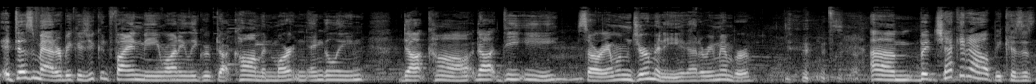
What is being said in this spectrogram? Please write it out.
it doesn't matter because you can find me ronnieleegroup.com and martinengeline.com dot de. Sorry, I'm from Germany. You got to remember. Um, but check it out because it's,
